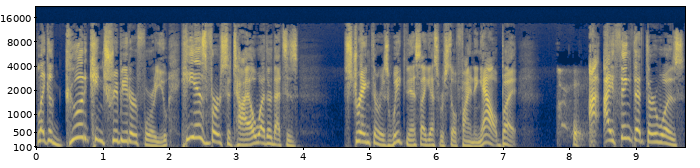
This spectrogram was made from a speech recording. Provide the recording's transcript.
like a good contributor for you. He is versatile, whether that's his strength or his weakness. I guess we're still finding out, but I, I think that there was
